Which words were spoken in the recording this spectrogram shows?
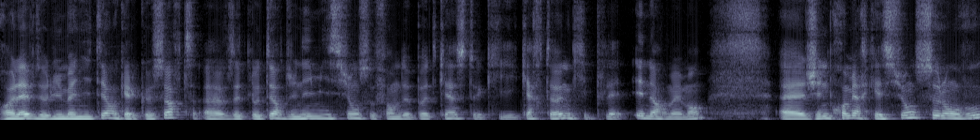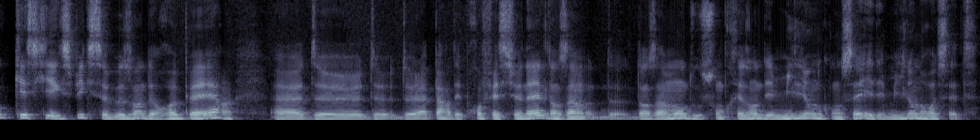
relève de l'humanité en quelque sorte. Euh, vous êtes l'auteur d'une émission sous forme de podcast qui cartonne, qui plaît énormément. Euh, j'ai une première question. Selon vous, qu'est-ce qui explique ce besoin de repères euh, de, de, de, la part des professionnels dans un, dans un monde où sont présents des millions de conseils et des millions de recettes?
